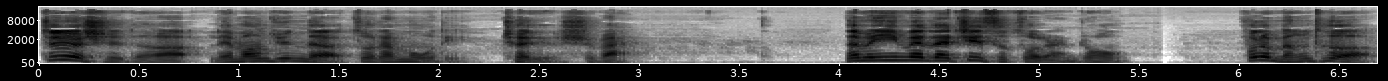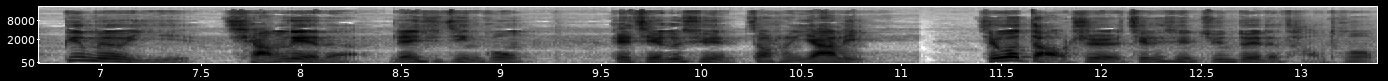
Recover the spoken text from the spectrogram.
这就使得联邦军的作战目的彻底的失败。那么，因为在这次作战中，弗里蒙特并没有以强烈的连续进攻给杰克逊造成压力。结果导致杰克逊军队的逃脱，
